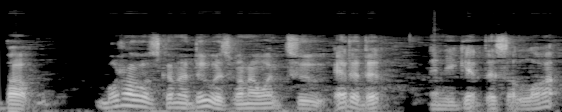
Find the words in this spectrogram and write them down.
But what I was going to do is when I went to edit it, and you get this a lot,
